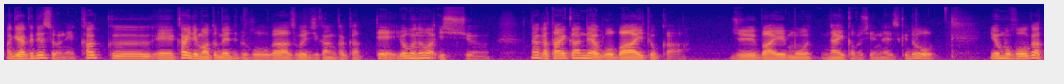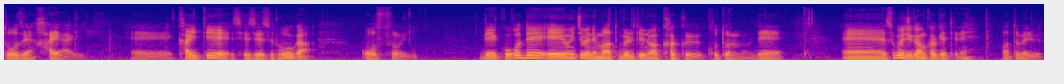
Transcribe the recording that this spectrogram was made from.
まあ、逆ですよね書く、えー書いてまとめる方がすごい時間かかって読むのは一瞬なんか体感では5倍とか10倍もないかもしれないですけど読む方が当然早い、えー書いて生成する方が遅い。でここで A41 枚でまとめるというのは書くことなので、えー、すごい時間をかけてねまとめる、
